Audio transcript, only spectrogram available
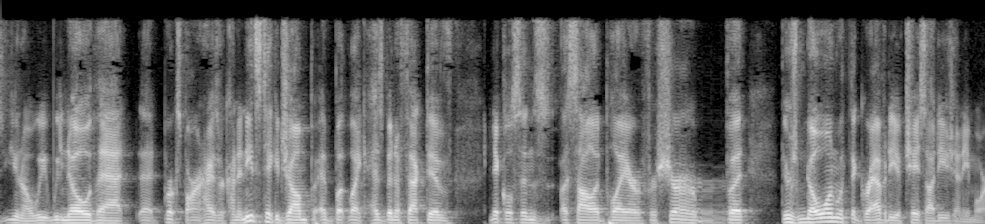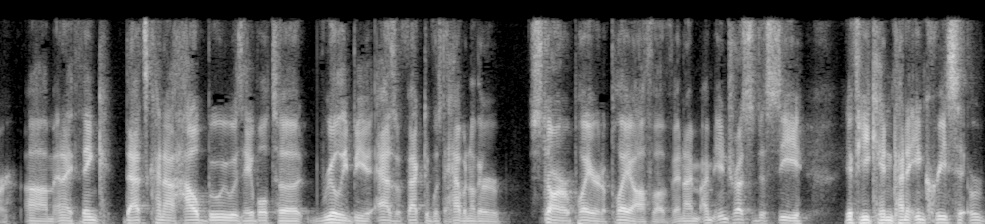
you know we we know that that Brooks Barnhizer kind of needs to take a jump, but like has been effective. Nicholson's a solid player for sure, but there's no one with the gravity of Chase Audige anymore. Um, and I think that's kind of how Buie was able to really be as effective was to have another star player to play off of. And I'm I'm interested to see if he can kind of increase it or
